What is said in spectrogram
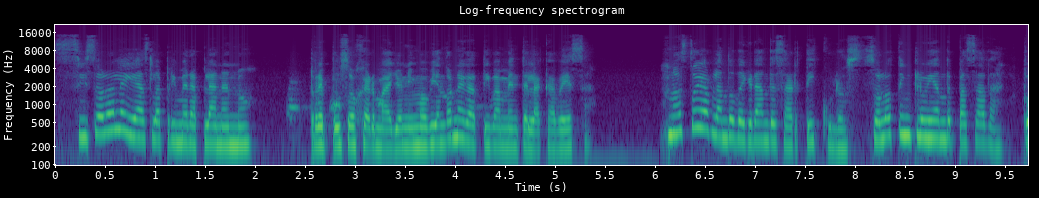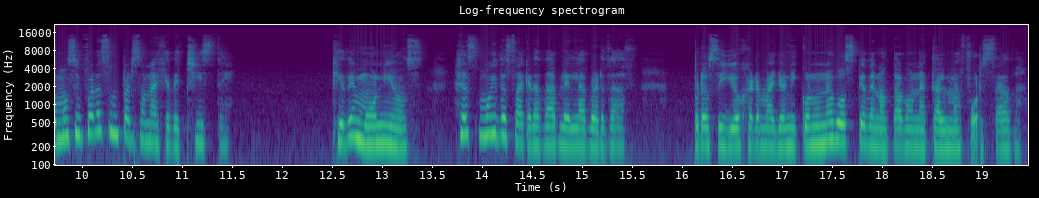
Si solo leías la primera plana, no, repuso Hermione moviendo negativamente la cabeza. No estoy hablando de grandes artículos, solo te incluían de pasada, como si fueras un personaje de chiste. ¿Qué demonios? Es muy desagradable, la verdad, prosiguió Hermione con una voz que denotaba una calma forzada.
